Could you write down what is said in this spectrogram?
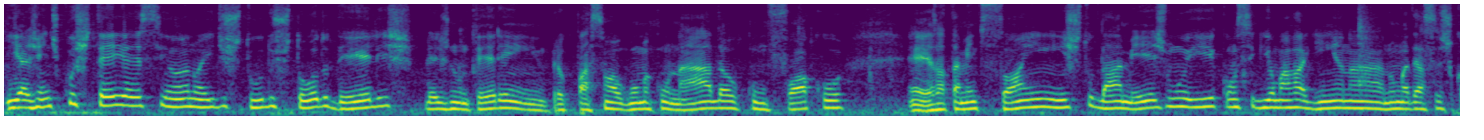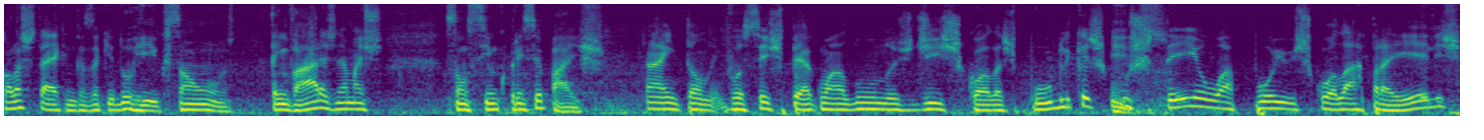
E a gente custeia esse ano aí de estudos todo deles, para eles não terem preocupação alguma com nada, ou com foco é, exatamente só em estudar mesmo e conseguir uma vaguinha na, numa dessas escolas técnicas aqui do Rio, que são, tem várias, né, mas são cinco principais. Ah, então vocês pegam alunos de escolas públicas, Isso. custeiam o apoio escolar para eles,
